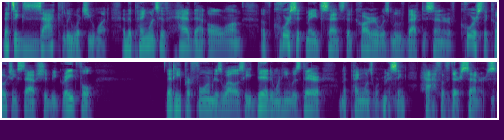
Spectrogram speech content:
That's exactly what you want. And the Penguins have had that all along. Of course, it made sense that Carter was moved back to center. Of course, the coaching staff should be grateful that he performed as well as he did when he was there and the Penguins were missing half of their centers.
